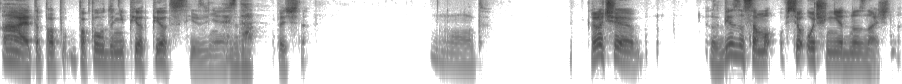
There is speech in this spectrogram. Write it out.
А, это по, по поводу не пьет, пьет, извиняюсь, да, точно. Вот. Короче, с бизнесом все очень неоднозначно.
